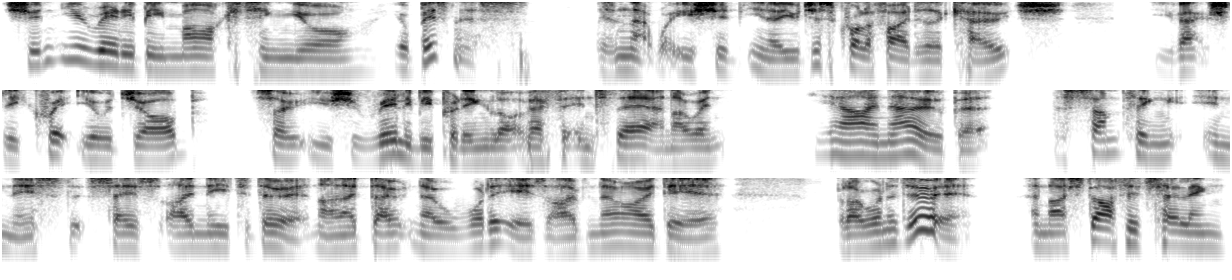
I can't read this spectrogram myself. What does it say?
shouldn't you really be marketing your, your business? Isn't that what you should, you know, you've just qualified as a coach, you've actually quit your job, so you should really be putting a lot of effort into there. And I went, yeah, I know, but there's something in this that says I need to do it. And I don't know what it is. I have no idea, but I want to do it. And I started telling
